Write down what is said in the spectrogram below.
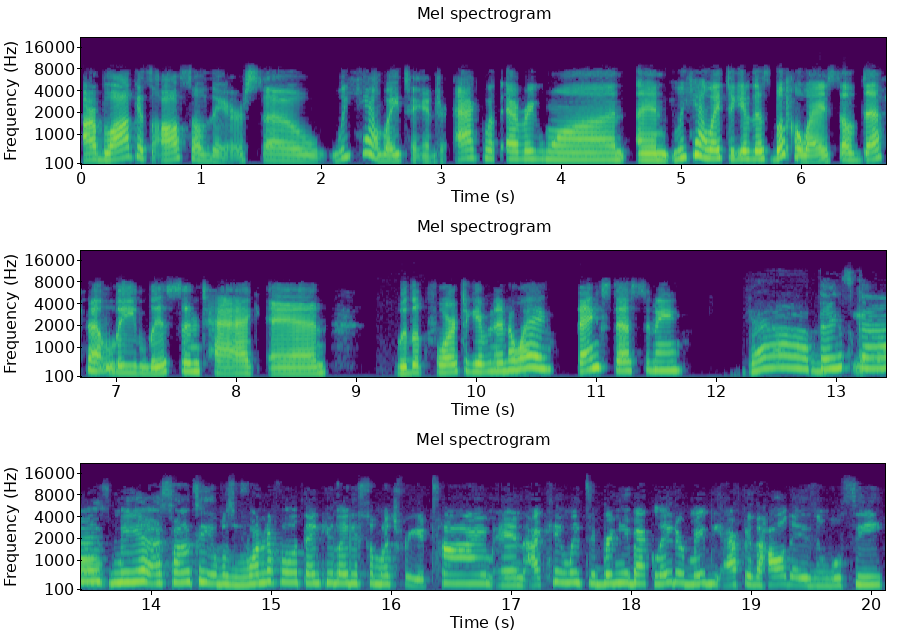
Our blog is also there. So we can't wait to interact with everyone and we can't wait to give this book away. So definitely listen, tag, and we look forward to giving it away. Thanks, Destiny. Yeah, thanks, guys. Yeah. Mia, Asante, it was wonderful. Thank you, ladies, so much for your time. And I can't wait to bring you back later, maybe after the holidays, and we'll see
